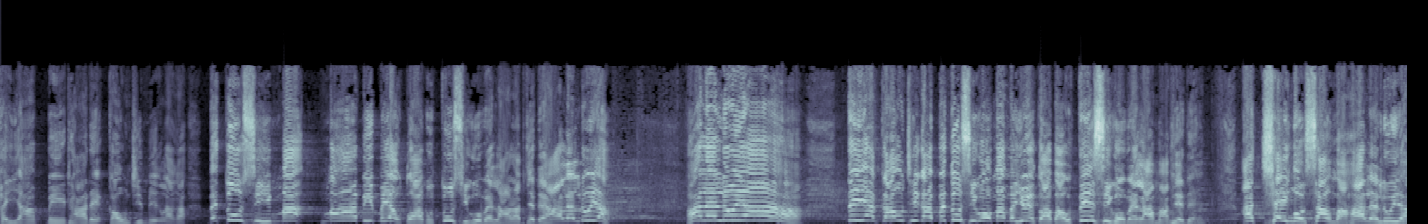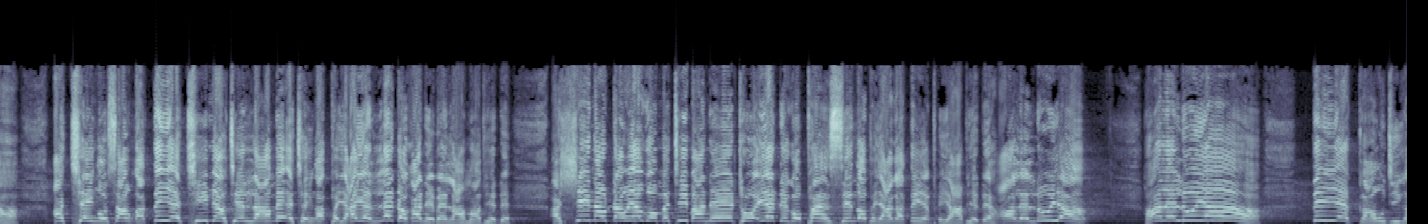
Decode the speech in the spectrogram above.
ဖျားပေးထားတဲ့ကောင်းကြီးမင်္ဂလာကဘယ်သူစီမှမားပြီးမရောက်သွားဘူးသူ့စီကိုပဲလာတာဖြစ်တယ်ဟာလေလုယာဟာလေလုယာ တင်းရဲ့ကောင်းကြီးကဘယ်သူစီကိုမှမရွေ့သွားပါဘူးတင်းစီကိုပဲလာမှာဖြစ်တယ်အချိန်ကိုစောင့်ပါဟာလေလုယာအချိန်ကိုစောင့်ပါတင်းရဲ့ချီးမြှောက်ခြင်းလာမဲ့အချိန်ကဖခင်ရဲ့လက်တော်ကနေပဲလာမှာဖြစ်တယ်အရှင်းနောက်တောင်ရောက်ကိုမကြည့်ပါနဲ့ထိုအရက်တွေကိုဖန်ဆင်းသောဖခင်ကတင်းရဲ့ဖခင်ဖြစ်တယ်ဟာလေလုယာဟာလေလုယာတင်းရဲ့ကောင်းကြီးက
